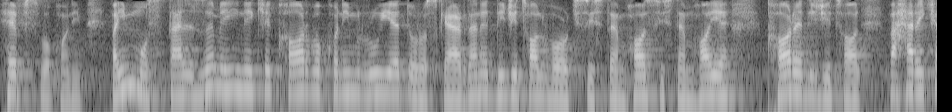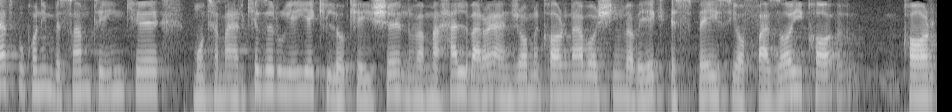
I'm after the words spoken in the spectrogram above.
حفظ بکنیم. و این مستلزم اینه که کار بکنیم روی درست کردن دیجیتال ورک سیستم ها سیستم های کار دیجیتال و حرکت بکنیم به سمت اینکه متمرکز روی یک location و محل برای انجام کار نباشیم و به یک space یا فضایی کار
